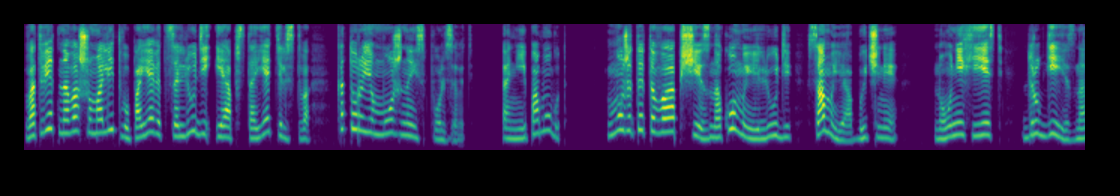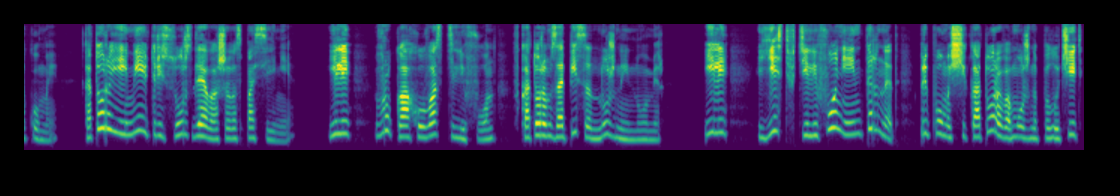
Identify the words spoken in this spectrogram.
В ответ на вашу молитву появятся люди и обстоятельства, которые можно использовать. Они и помогут. Может, это вообще знакомые люди, самые обычные, но у них есть другие знакомые, которые имеют ресурс для вашего спасения. Или в руках у вас телефон, в котором записан нужный номер. Или есть в телефоне интернет, при помощи которого можно получить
